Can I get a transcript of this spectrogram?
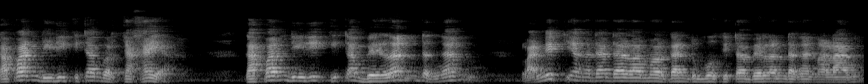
Kapan diri kita bercahaya? Kapan diri kita belan dengan planet yang ada dalam organ tubuh kita belan dengan alam?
